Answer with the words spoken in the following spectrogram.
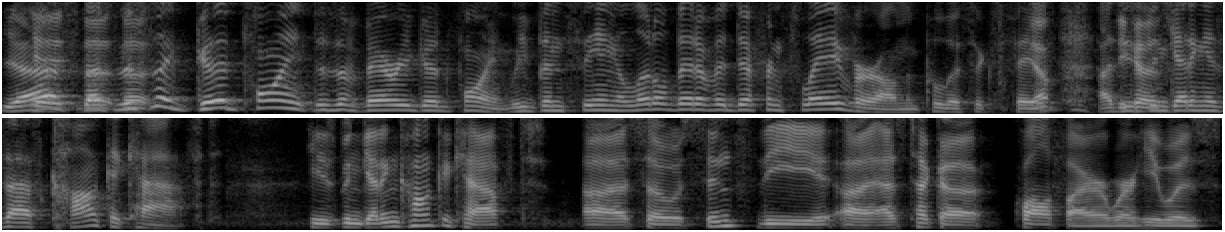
Yes, the- that's this the- is a good point. This is a very good point. We've been seeing a little bit of a different flavor on the Pulisic's face Yep, as he's been getting his ass concacafed. He's been getting CONCACAF'd. Uh, so since the uh, Azteca qualifier, where he was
